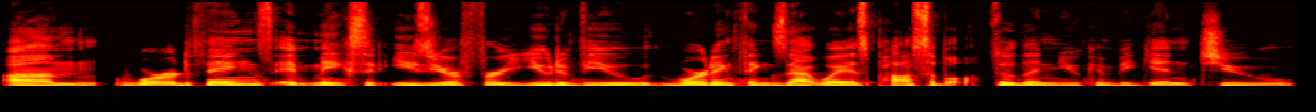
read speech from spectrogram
um, word things it makes it easier for you to view wording things that way as possible. So then you can begin to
